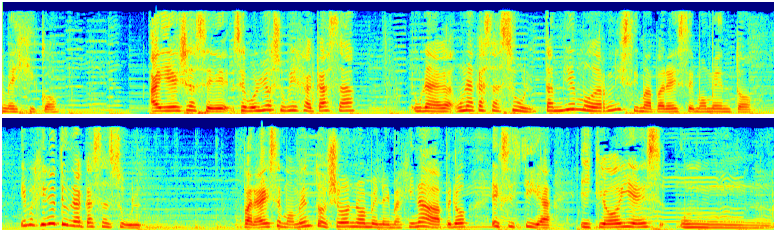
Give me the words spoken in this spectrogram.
México. Ahí ella se, se, volvió a su vieja casa, una, una casa azul, también modernísima para ese momento. Imagínate una casa azul, para ese momento yo no me la imaginaba, pero existía y que hoy es un,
